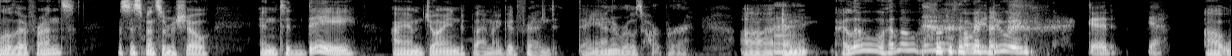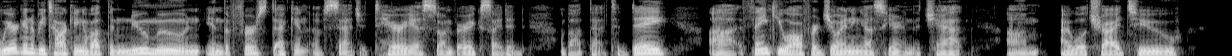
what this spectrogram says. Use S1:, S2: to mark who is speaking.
S1: Hello there, friends. This is Spencer Michaud, and today I am joined by my good friend Diana Rose Harper. Uh, and hello, hello, hello. How are you doing?
S2: Good. Yeah.
S1: Uh, we're going to be talking about the new moon in the first decan of Sagittarius. So I'm very excited about that today. Uh, thank you all for joining us here in the chat. Um, I will try to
